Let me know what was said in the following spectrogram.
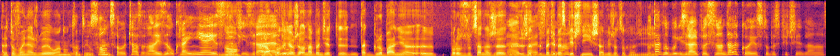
ale to wojna już była, no, no tamtej Są Ukrainie. cały czas, no, ale jest na Ukrainie, jest no, w Izraelu. Ale on powiedział, że ona będzie y, tak globalnie y, porozrzucana, że, że będzie bezpieczniejsza, wiesz o co chodzi. No nie? tak, no bo Izrael, Palestyna daleko jest, to bezpiecznie dla nas.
